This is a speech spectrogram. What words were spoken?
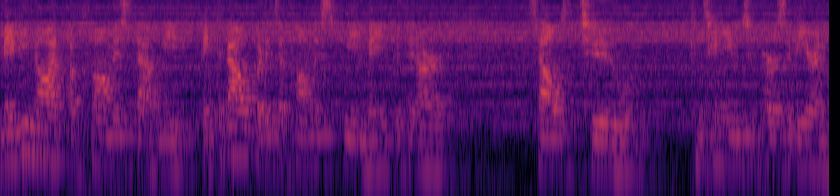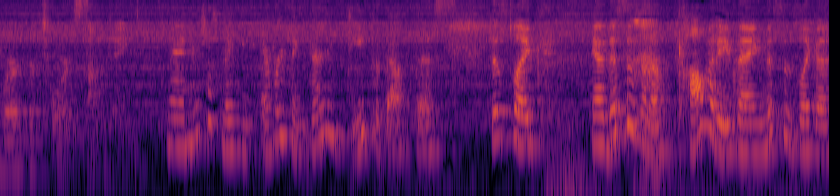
maybe not a promise that we think about, but it's a promise we make within ourselves to continue to persevere and work towards something. Man, you're just making everything very deep about this. Just like, you know, this isn't a comedy thing. This is like a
